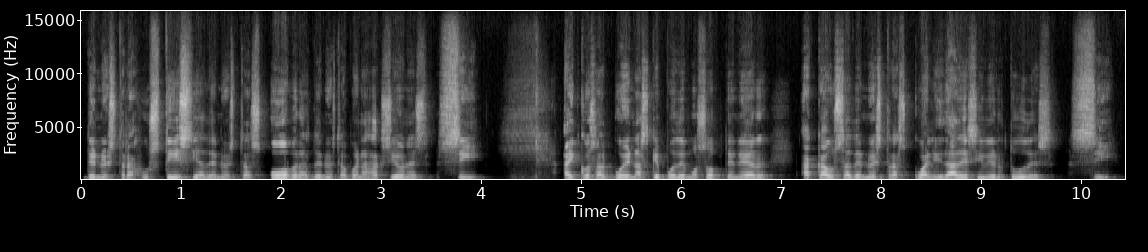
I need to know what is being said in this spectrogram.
de nuestra justicia, de nuestras obras, de nuestras buenas acciones, sí. Hay cosas buenas que podemos obtener a causa de nuestras cualidades y virtudes, sí.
